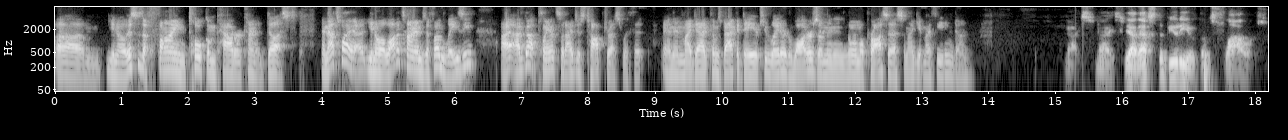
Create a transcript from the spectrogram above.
um, you know this is a fine talcum powder kind of dust and that's why uh, you know a lot of times if i'm lazy I, have got plants that i just top dress with it and then my dad comes back a day or two later and waters them in a normal process, and I get my feeding done. Nice, nice. Yeah, that's the beauty of those flours.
